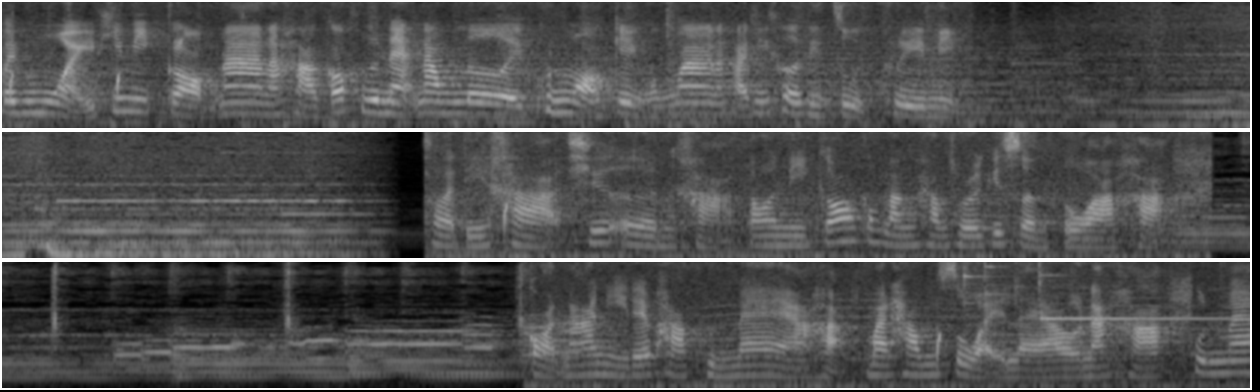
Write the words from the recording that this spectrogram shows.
เป็นหมวยที่มีกรอบหน้านะคะ ก็คือแนะนำเลยคุณหมอเก่งมากๆนะคะ ที่เคอร์ติจูดคลินิก สวัสดีค่ะ ชื่อเอิญค่ะ ตอนนี้ก็กำลังทำธุรกิจส่วนตัวค่ะ ก่อนหน้านี้ได้พาคุณแม่ค่ะ มาทำสวยแล้วนะคะ คุณแม่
